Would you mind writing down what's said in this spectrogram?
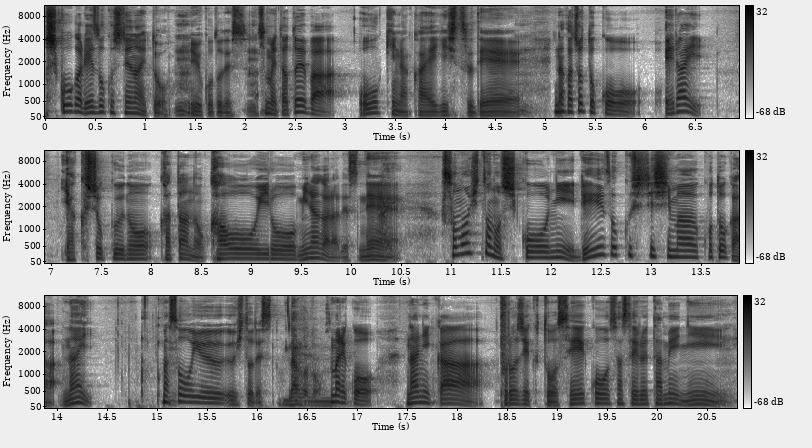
思考が隷属してないということです。つまり、例えば、大きな会議室で、なんかちょっとこう、偉い役職の方の顔色を見ながらですね、はい。その人の思考に隷属してしまうことがない、まあ、そういう人です。なるほど。つまりこう何かプロジェクトを成功させるために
